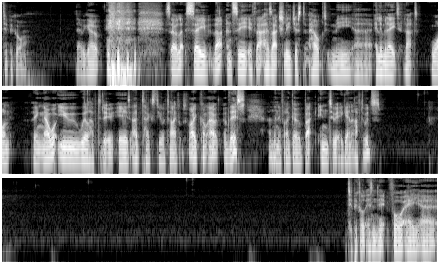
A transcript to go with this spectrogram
typical. There we go. so let's save that and see if that has actually just helped me uh, eliminate that one thing. Now what you will have to do is add tags to your titles. If I come out of this and then if I go back into it again afterwards, typical, isn't it, for a uh,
